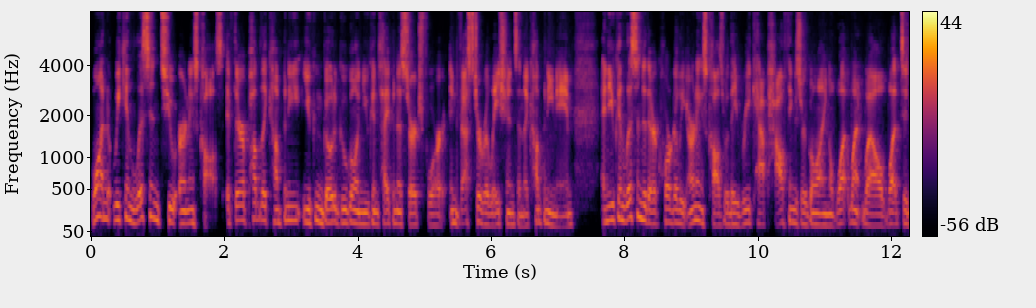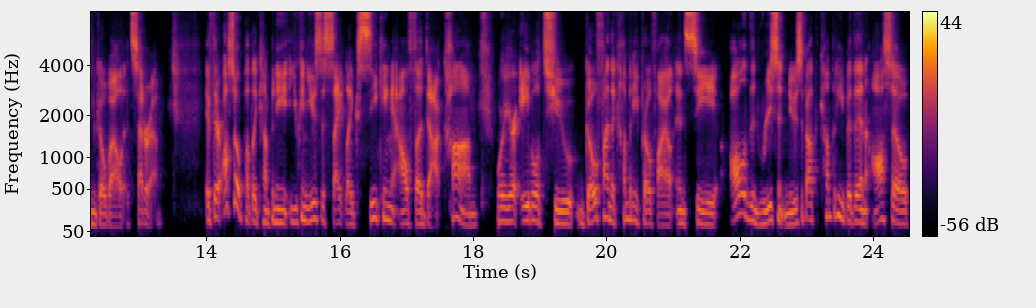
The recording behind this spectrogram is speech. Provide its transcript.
one, we can listen to earnings calls. If they're a public company, you can go to Google and you can type in a search for investor relations and the company name, and you can listen to their quarterly earnings calls where they recap how things are going, what went well, what didn't go well, et cetera. If they're also a public company, you can use a site like seekingalpha.com where you're able to go find the company profile and see all of the recent news about the company, but then also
